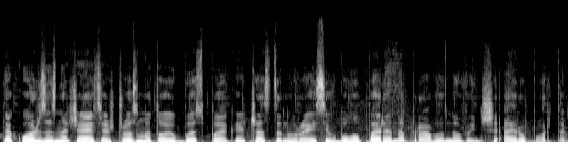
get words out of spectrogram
Також зазначається, що з метою безпеки частину рейсів було перенаправлено в інші аеропорти.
